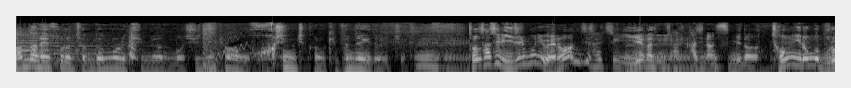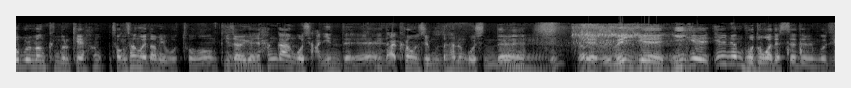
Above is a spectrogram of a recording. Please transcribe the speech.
만난 횟수로 정당으로 치면 뭐 시진핑하고 훨씬 그런 깊은 정이 들었죠. 전 사실 이 질문이 왜 나왔는지 솔직히 이해가 좀 잘 가진 않습니다. 정 이런 거 물어볼 만큼 그렇게 한- 정상회담이 보통 기자회견이 한가한 곳이 아닌데 날카로운 질문도 하는 곳인데 예, 왜, 왜 이게 이게 일면 보도가 됐어야 되는 거지?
